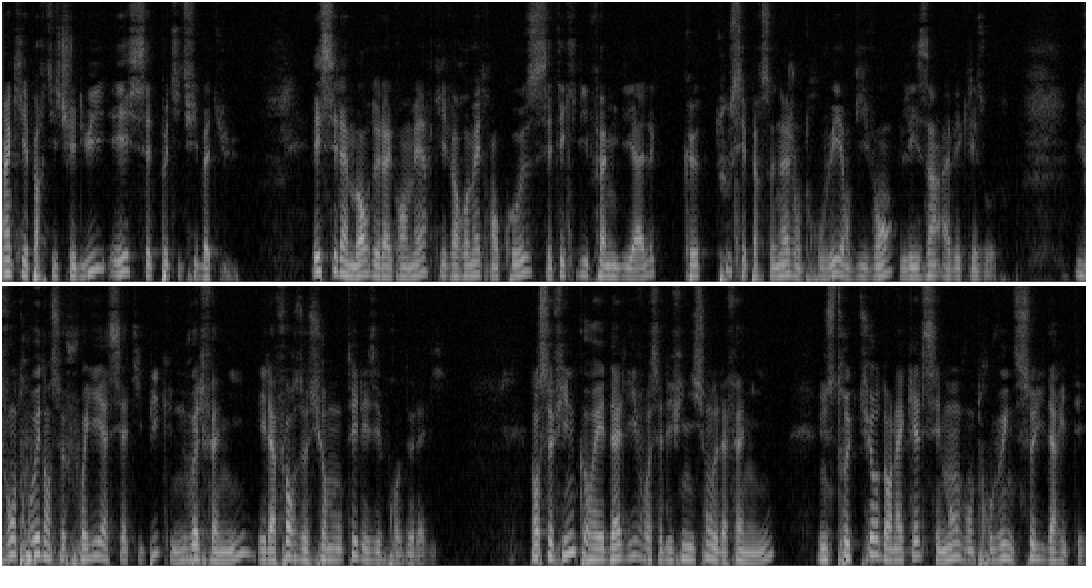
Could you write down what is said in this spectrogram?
un qui est parti de chez lui et cette petite fille battue. Et c'est la mort de la grand-mère qui va remettre en cause cet équilibre familial que tous ces personnages ont trouvé en vivant les uns avec les autres. Ils vont trouver dans ce foyer assez atypique une nouvelle famille et la force de surmonter les épreuves de la vie. Dans ce film, Koreeda livre sa définition de la famille, une structure dans laquelle ses membres vont trouver une solidarité.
